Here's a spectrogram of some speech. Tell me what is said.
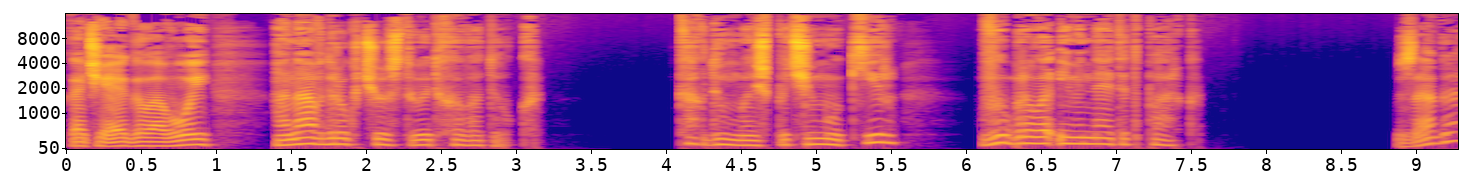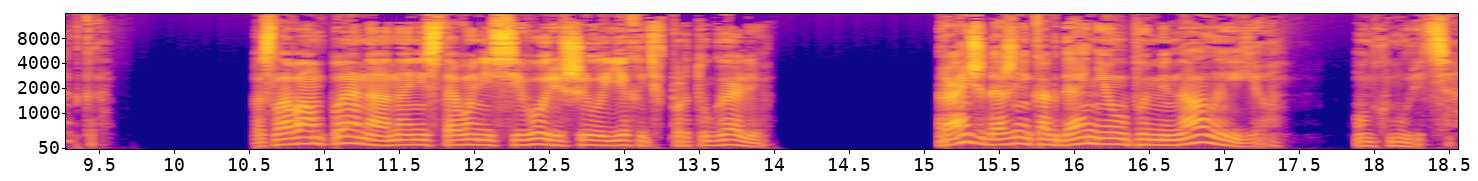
Качая головой, она вдруг чувствует холодок. Как думаешь, почему Кир выбрала именно этот парк? Загадка. По словам Пена, она ни с того ни с сего решила ехать в Португалию. Раньше даже никогда не упоминала ее. Он хмурится.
